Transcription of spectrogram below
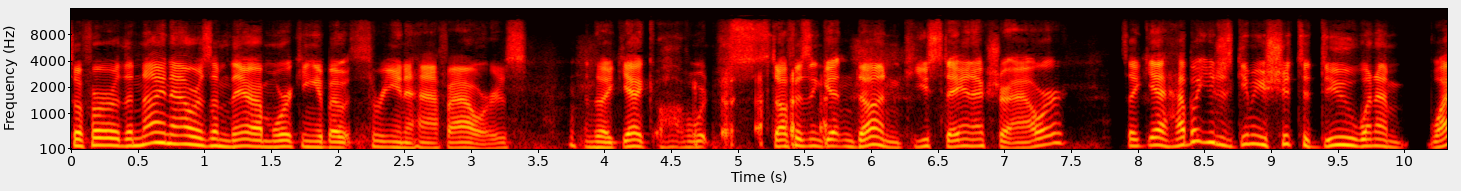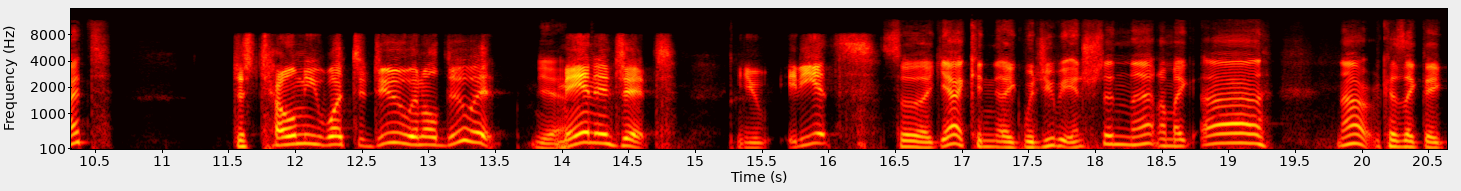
So for the nine hours I'm there, I'm working about three and a half hours. And they're like, yeah, oh, stuff isn't getting done. Can you stay an extra hour? It's like, yeah, how about you just give me shit to do when I'm what? Just tell me what to do and I'll do it. Yeah. Manage it. You idiots. So like, yeah, can like would you be interested in that? And I'm like, uh not because like they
